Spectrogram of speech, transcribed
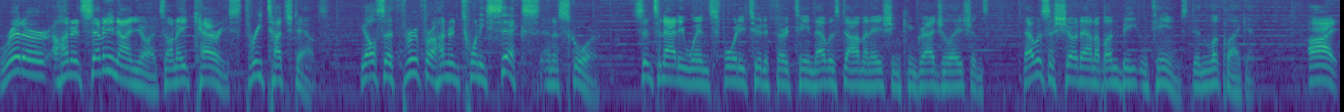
Ridder, 179 yards on eight carries, three touchdowns. He also threw for 126 and a score. Cincinnati wins 42 to 13. That was domination. Congratulations. That was a showdown of unbeaten teams. Didn't look like it. All right,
